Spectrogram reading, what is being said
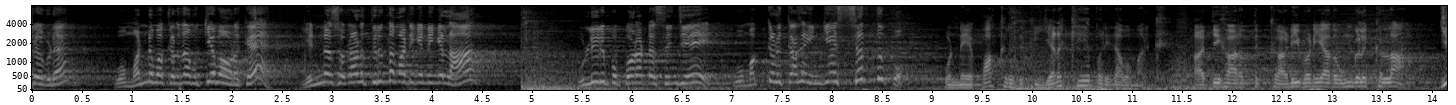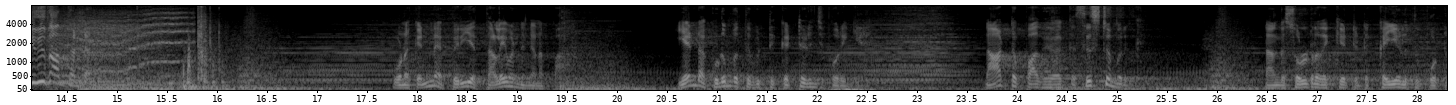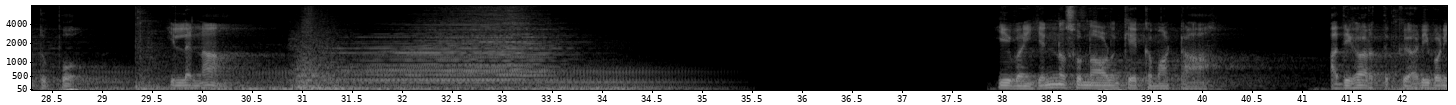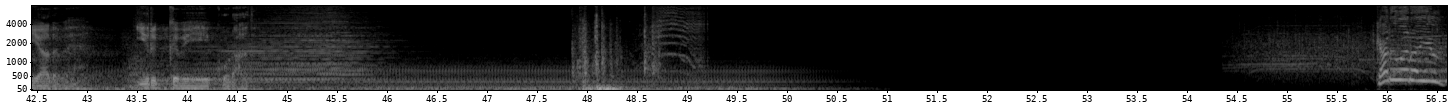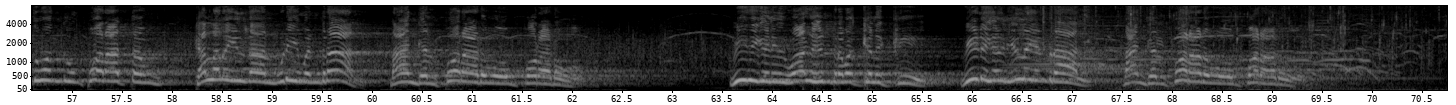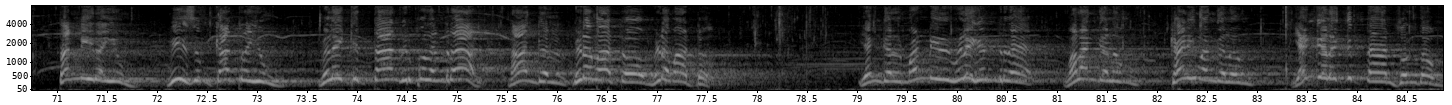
உயிரை விட உன் மண்ணு மக்கள் தான் முக்கியமா உனக்கு? என்ன சொன்னாலும் திருந்த மாட்டீங்க நீங்களா உள்ளிருப்பு போராட்டம் செஞ்சு உன் மக்களுக்காக இங்கே செத்துப்போம் உன்னைய பாக்குறதுக்கு எனக்கே பரிதாபமா இருக்கு. அதிகாரத்துக்கு அடிபணியாத உங்களுக்கெல்லாம் இதுதான் தண்டனை. உனக்கு என்ன பெரிய தலைவன் நினைப்பா? ஏன்டா குடும்பத்தை விட்டு கெட்டழிஞ்சு போறீங்க? நாட்டை பாதுகாக்க சிஸ்டம் இருக்கு. நாங்க சொல்றதை கேட்டுட்டு கையெழுத்து போட்டுட்டு போ. இல்லைன்னா? இவன் என்ன சொன்னாலும் கேட்க மாட்டான். அதிகாரத்துக்கு அடிபணியாதவன் இருக்கவே கூடாது. கருவறையில் துவங்கும் போராட்டம் கல்லறையில் தான் முடியும் என்றால் நாங்கள் போராடுவோம் போராடுவோம். வீதிகளில் வாழுகின்ற மக்களுக்கு வீடுகள் இல்லை என்றால் நாங்கள் போராடுவோம் போராடுவோம். தண்ணீரையும் வீசும் காற்றையும் விலைக்குத்தான் விற்பதென்றால் நாங்கள் விடமாட்டோம் விடமாட்டோம். எங்கள் மண்ணில் விளைகின்ற வளங்களும் கனிமங்களும் எங்களுக்குத்தான் சொந்தம்.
